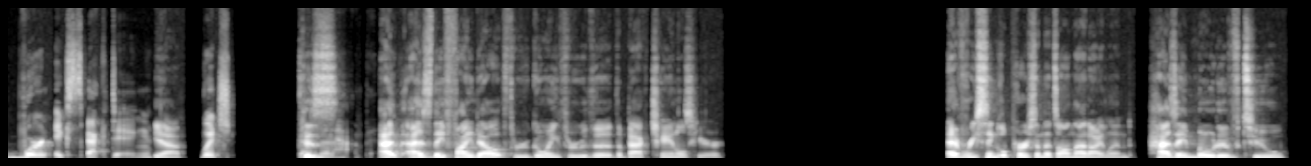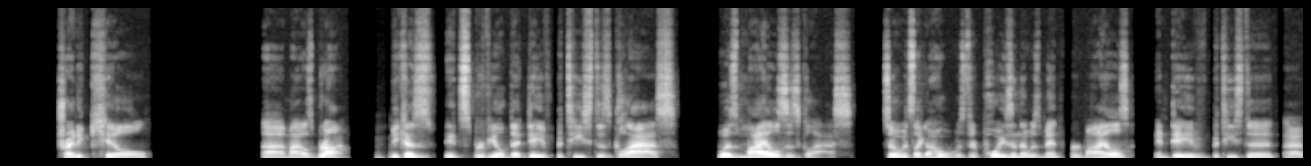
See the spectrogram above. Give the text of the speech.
weren't expecting Yeah. which doesn't happen As they find out through going through the the back channels here, every single person that's on that island has a motive to try to kill uh, Miles Bron Mhm. because it's revealed that Dave Bautista's glass was Miles's glass. So it's like, oh, was there poison that was meant for Miles and Dave Bautista, uh,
